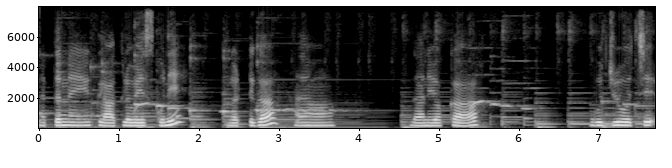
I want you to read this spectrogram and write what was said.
మెత్తని క్లాత్లో వేసుకుని గట్టిగా దాని యొక్క గుజ్జు వచ్చే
